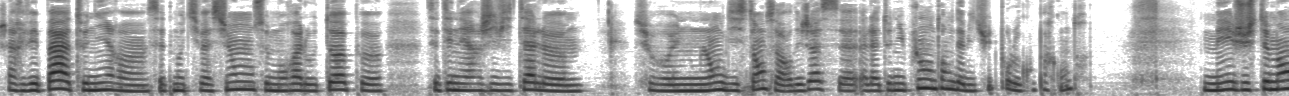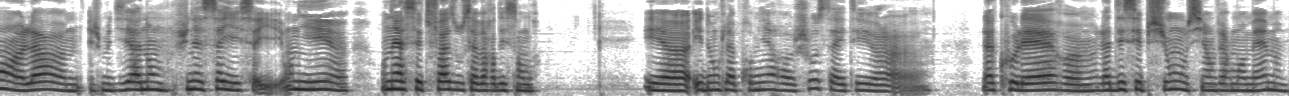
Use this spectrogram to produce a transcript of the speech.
j'arrivais pas à tenir cette motivation, ce moral au top, cette énergie vitale sur une longue distance. Alors déjà, elle a tenu plus longtemps que d'habitude pour le coup, par contre. Mais justement, là, je me disais, ah non, punaise, ça y est, ça y est, on y est, on est à cette phase où ça va redescendre. Et, euh, et, donc la première chose, ça a été euh, la colère, euh, la déception aussi envers moi-même,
